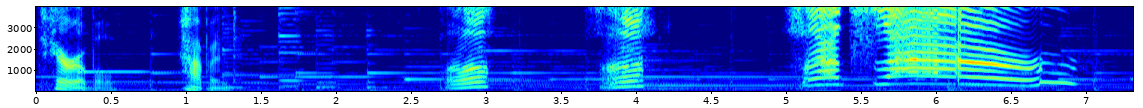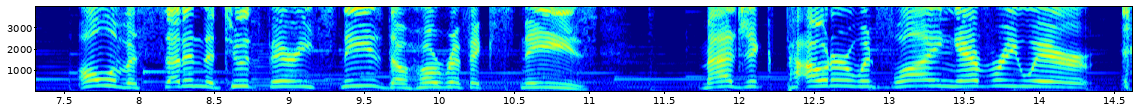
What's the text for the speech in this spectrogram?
terrible happened. Huh? Huh? Hatsu! All of a sudden, the tooth fairy sneezed a horrific sneeze. Magic powder went flying everywhere.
